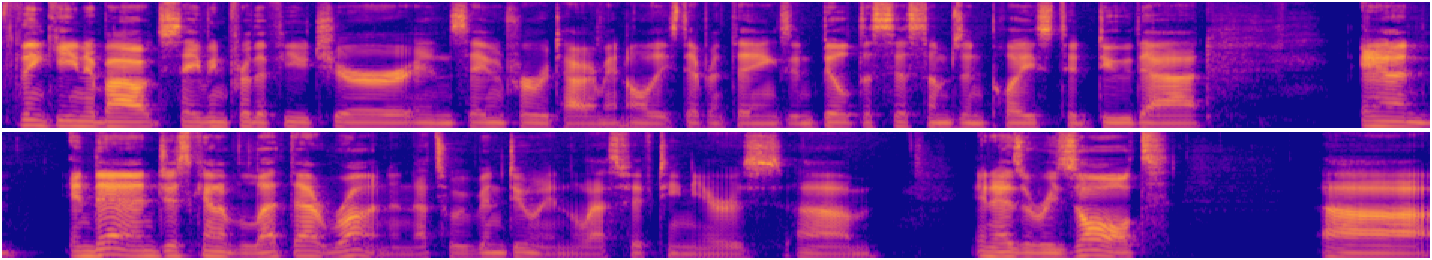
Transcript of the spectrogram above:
thinking about saving for the future and saving for retirement all these different things and built the systems in place to do that. And and then just kind of let that run and that's what we've been doing the last 15 years. Um, and as a result uh,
